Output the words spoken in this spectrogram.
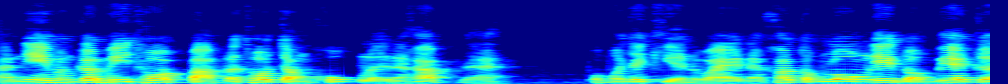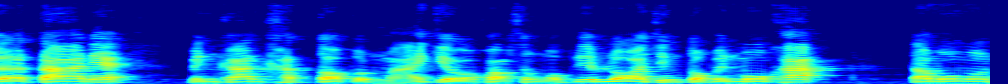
อันนี้มันก็มีโทษปรับและโทษจำคุกเลยนะครับนะผมก็จะเขียนไว้นะข้อตกลงเรียกดอกเบี้ยเกินอัตราเนี่ยเป็นการขัดต่อกฎหมายเกี่ยวกับความสงบเรียบร้อยจึงตกเป็นโมฆะตามประมวล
